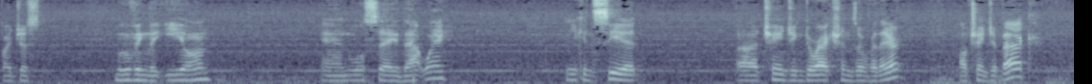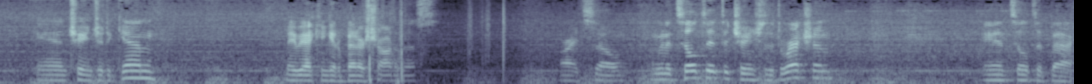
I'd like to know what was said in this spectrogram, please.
by just moving the Eon, and we'll say that way, you can see it uh, changing directions over there. I'll change it back and change it again. Maybe I can get a better shot of this. Alright, so I'm going to tilt it to change the direction and tilt it back.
